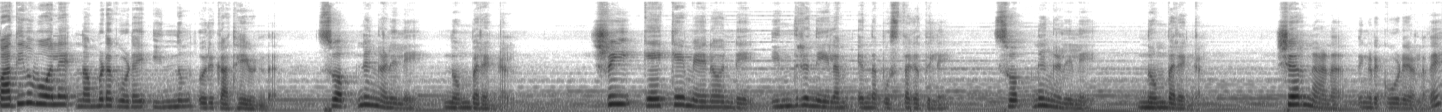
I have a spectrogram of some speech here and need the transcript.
പതിവ് പോലെ നമ്മുടെ കൂടെ ഇന്നും ഒരു കഥയുണ്ട്. സ്വപ്നങ്ങളിലെ നൊമ്പരങ്ങൾ. ശ്രീ കെ കെ മേനോന്റെ ഇന്ദ്രനീലം എന്ന പുസ്തകത്തിലെ സ്വപ്നങ്ങളിലെ നൊമ്പരങ്ങൾ. ഷെറിനാണ് നിങ്ങളുടെ കൂടെയുള്ളത്.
